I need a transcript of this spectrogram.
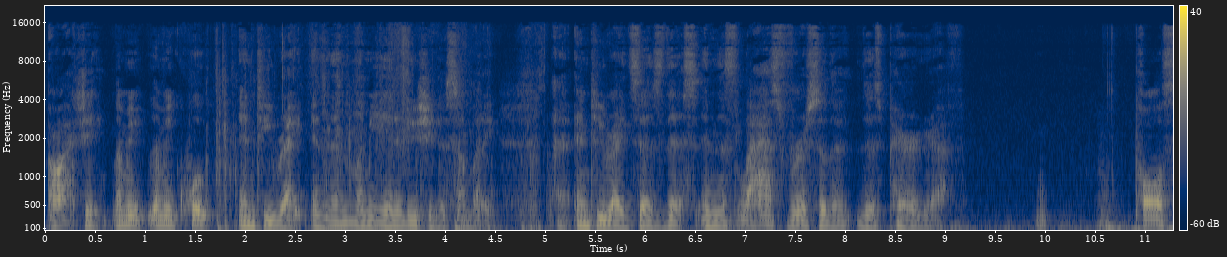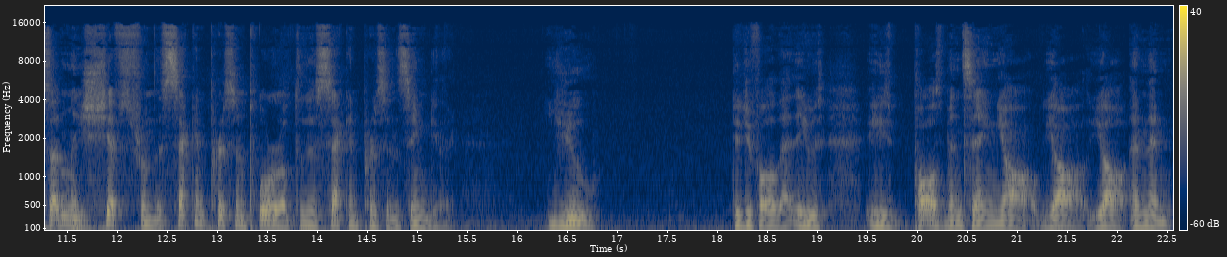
Oh, actually, let me let me quote N.T. Wright, and then let me introduce you to somebody. Uh, N.T. Wright says this in this last verse of the, this paragraph. Paul suddenly shifts from the second person plural to the second person singular. You. Did you follow that? He was he's Paul's been saying y'all, y'all, y'all, and then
